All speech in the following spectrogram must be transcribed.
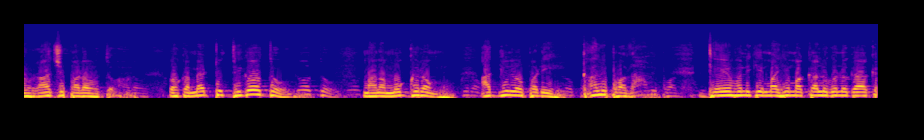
నువ్వు రాజీ పడవద్దు. ఒక మెట్టు దిగవద్దు మన ముగ్గురం అగ్నిలో పడి కాలిపోదాం. దేవునికి మహిమ కలుగును గాక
